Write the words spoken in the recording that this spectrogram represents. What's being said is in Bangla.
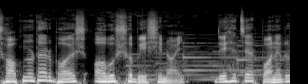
স্বপ্নটার বয়স অবশ্য বেশি নয়। দুই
